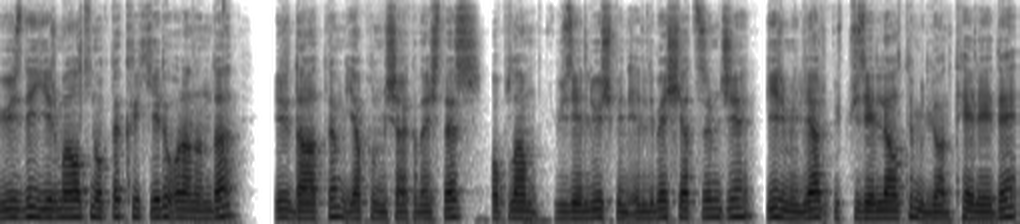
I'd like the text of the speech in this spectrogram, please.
%26.47 oranında bir dağıtım yapılmış arkadaşlar. Toplam 153.055 yatırımcı 1 milyar 356 milyon TL'de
